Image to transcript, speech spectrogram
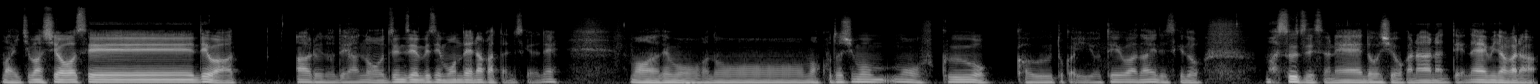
まあ一番幸せではあるのであの全然別に問題なかったんですけどね。まあでもあのー、まあ今年ももう服を買うとかいう予定はないですけどまあ、スーツですよね。どうしようかななんて悩みながら、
